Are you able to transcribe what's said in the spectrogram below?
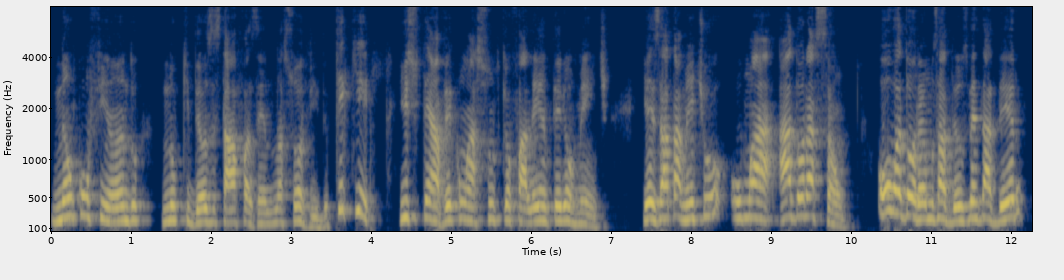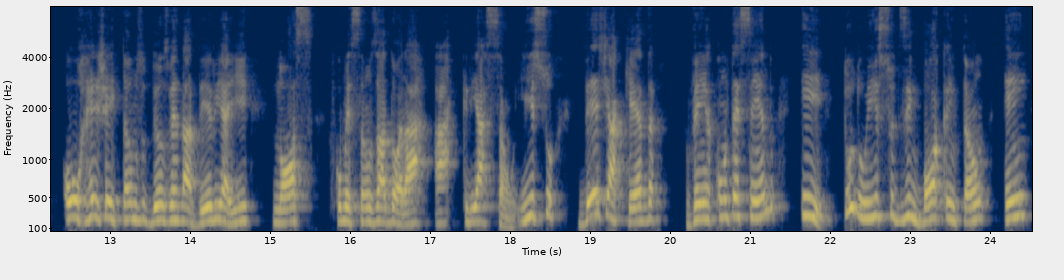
não confiando no que Deus estava fazendo na sua vida. O que que isso tem a ver com o assunto que eu falei anteriormente? E é exatamente uma adoração. Ou adoramos a Deus verdadeiro ou rejeitamos o Deus verdadeiro e aí nós começamos a adorar a criação. Isso, desde a queda, vem acontecendo e tudo isso desemboca então em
